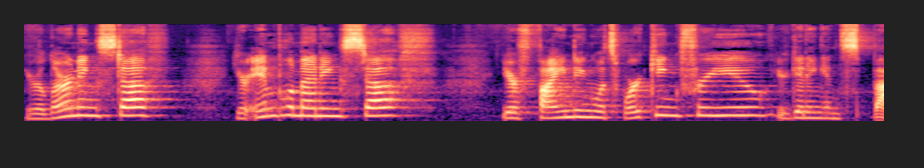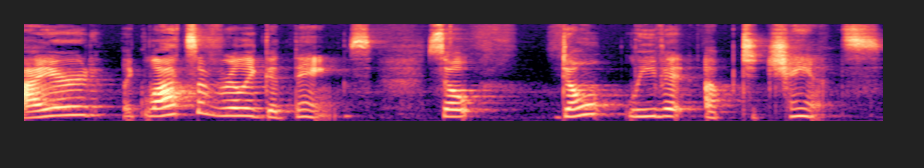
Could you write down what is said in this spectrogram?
You're learning stuff, you're implementing stuff, you're finding what's working for you, you're getting inspired, like lots of really good things. So don't leave it up to chance.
